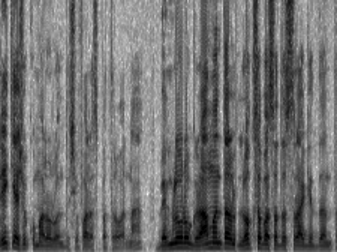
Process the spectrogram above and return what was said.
ಡಿ ಕೆ ಶಿವಕುಮಾರ್ ಅವರು ಒಂದು ಶಿಫಾರಸ್ ಪತ್ರವನ್ನು, ಬೆಂಗಳೂರು ಗ್ರಾಮಾಂತರ ಲೋಕಸಭಾ ಸದಸ್ಯರಾಗಿದ್ದಂಥ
